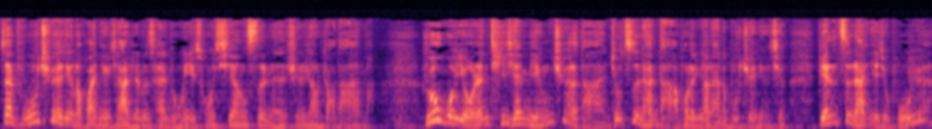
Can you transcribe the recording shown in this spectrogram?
在不确定的环境下，人们才容易从相似人身上找答案嘛。如果有人提前明确了答案，就自然打破了原来的不确定性，别人自然也就不愿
